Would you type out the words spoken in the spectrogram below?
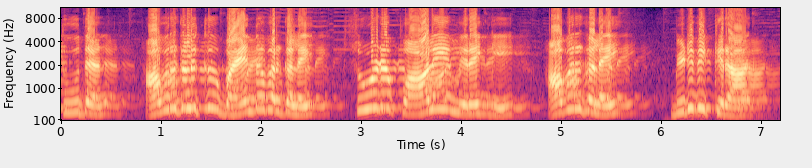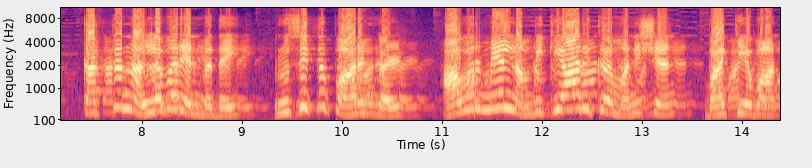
தூதன் அவர்களுக்கு பயந்தவர்களை சூழ பாளையம் இறங்கி அவர்களை விடுவிக்கிறார். கர்த்தர் நல்லவர் என்பதை ருசித்து பாருங்கள். அவர் மேல் நம்பிக்கையா இருக்கிற மனுஷன் பாக்கியவான்.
